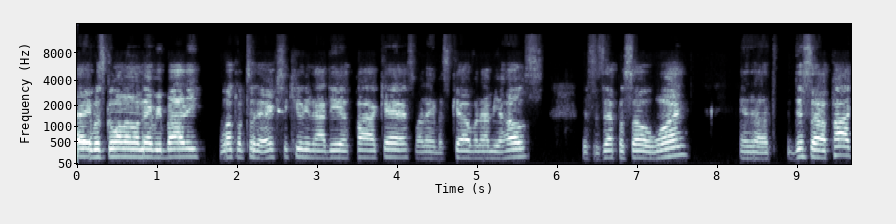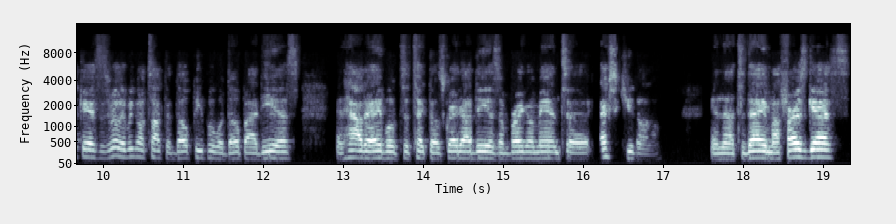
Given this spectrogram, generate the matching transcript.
Hey, what's going on, everybody? Welcome to the Executing Ideas podcast. My name is Kelvin. I'm your host. This is episode one. And uh, this uh, podcast is really, we're going to talk to dope people with dope ideas and how they're able to take those great ideas and bring them in to execute on them. And uh, today, my first guest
